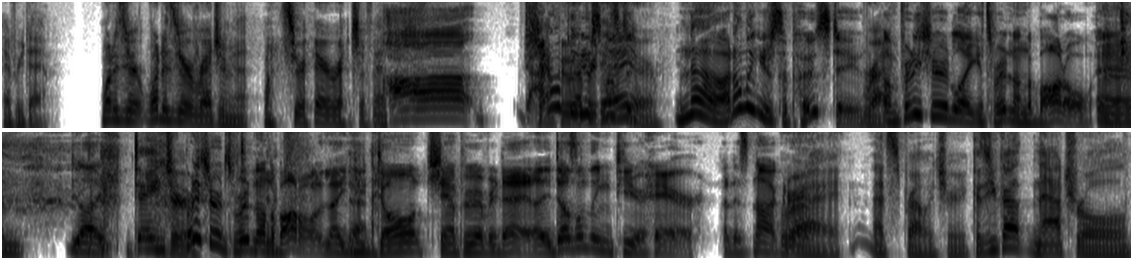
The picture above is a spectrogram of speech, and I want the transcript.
every day. What is your What is your regiment? What is your hair regimen? Uh, I don't shampoo think you're supposed to. No, I don't think you're supposed to. Right. I'm pretty sure like it's written on the bottle and like danger? pretty sure it's written on the bottle like Yeah. you don't shampoo every day. Like, it does something to your hair that is not great. Right. That's probably true because you got natural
